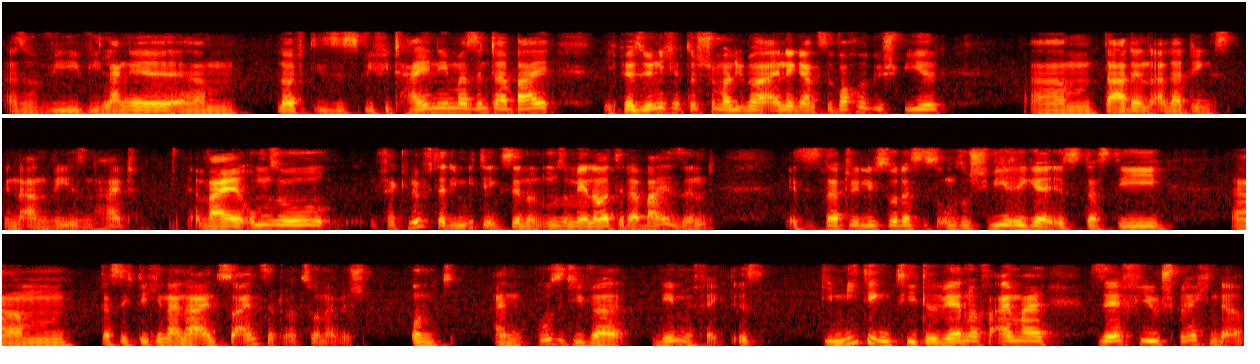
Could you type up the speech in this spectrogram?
Also wie, wie lange ähm, läuft dieses, wie viele Teilnehmer sind dabei. Ich persönlich habe das schon mal über eine ganze Woche gespielt, ähm, da denn allerdings in Anwesenheit. Weil umso verknüpfter die Meetings sind und umso mehr Leute dabei sind, ist es natürlich so, dass es umso schwieriger ist, dass die ähm, dass ich dich in einer 1 zu 1 Situation erwische. Und ein positiver Nebeneffekt ist, die Meeting-Titel werden auf einmal sehr viel sprechender,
